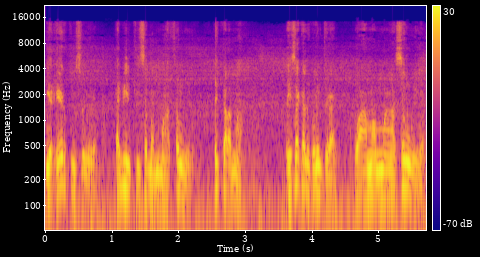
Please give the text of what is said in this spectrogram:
iyo reerkiisa weeyaan. Qabiilkiisa mamaasan weeyaan. Cid kale maaha ciise kale kuma jiraan. Waa mamaasan weeyaan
